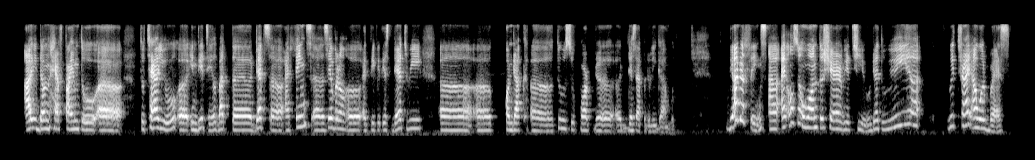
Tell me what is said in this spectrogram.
I don't have time to uh, to tell you uh, in detail, but uh, that's I think several activities that we conduct to support the Desa Peduli Gambut the other things uh, I also want to share with you that we uh, we try our best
